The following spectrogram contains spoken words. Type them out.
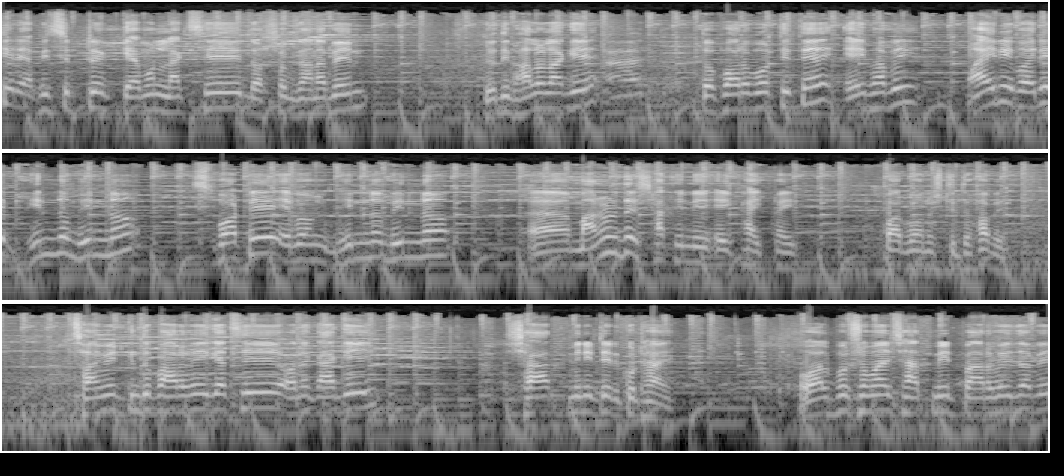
আজকের এপিসোডটা কেমন লাগছে দর্শক জানাবেন। যদি ভালো লাগে, তো পরবর্তীতে এইভাবে বাইরে বাইরে ভিন্ন ভিন্ন স্পটে এবং ভিন্ন ভিন্ন মানুষদের সাথে নিয়ে এই খাই খাই পর্ব অনুষ্ঠিত হবে। ছয় মিনিট কিন্তু পার হয়ে গেছে অনেক আগেই, সাত মিনিটের কোঠায়। অল্প সময় সাত মিনিট পার হয়ে যাবে।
